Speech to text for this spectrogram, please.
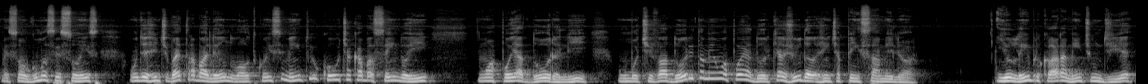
mas são algumas sessões onde a gente vai trabalhando o autoconhecimento e o coach acaba sendo aí um apoiador ali, um motivador e também um apoiador que ajuda a gente a pensar melhor. E eu lembro claramente um dia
